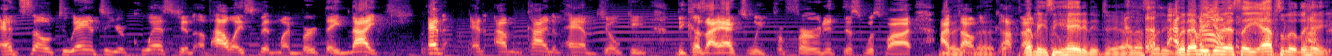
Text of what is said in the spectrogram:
and so to answer your question of how I spent my birthday night, and and I'm kind of half joking because I actually preferred it. This was fine. I found, no, it, I found that means he hated it, Jr. That's what he. Whatever he No. gonna say, he absolutely hate.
